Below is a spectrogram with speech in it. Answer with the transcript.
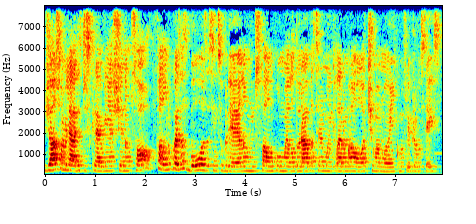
Já os familiares descrevem a Shannon só falando coisas boas assim sobre ela, muitos falam como ela adorava ser mãe, que ela era uma ótima mãe, como eu falei para vocês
